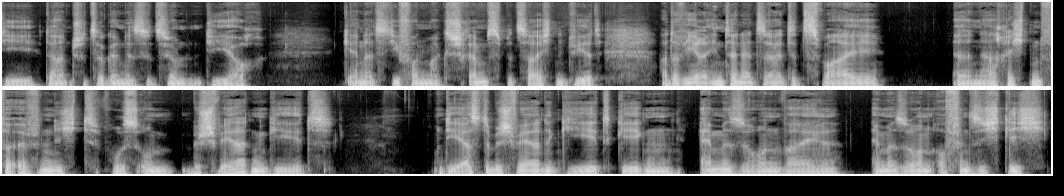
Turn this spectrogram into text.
die Datenschutzorganisation, die auch gerne als die von Max Schrems bezeichnet wird, hat auf ihrer Internetseite zwei äh, Nachrichten veröffentlicht, wo es um Beschwerden geht. Und die erste Beschwerde geht gegen Amazon, weil Amazon offensichtlich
